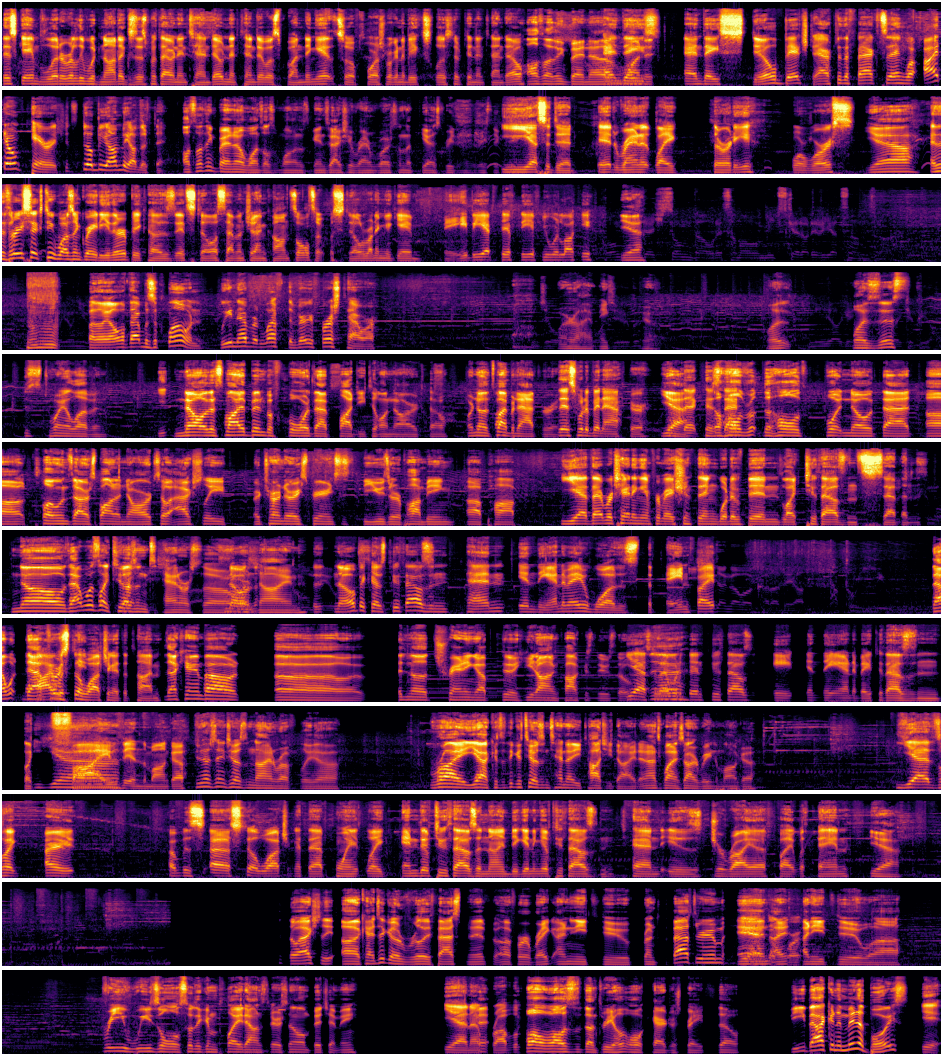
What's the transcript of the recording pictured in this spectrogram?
this game literally would not exist without Nintendo. Nintendo was funding it, so of course we're going to be exclusive to Nintendo. Also, I think Bayonetta and they and they still bitched after the fact, saying, "Well, I don't care. It should still be on the other thing." Also, I think Bayonetta one's also one of those games that actually ran worse on the PS3 than the 360. Yes, it did. It ran at like 30 or worse. Yeah, And the 360 wasn't great either because it's still a 7th gen console, so it was still running a game maybe at 50 if you were lucky. yeah. By the way, all of that was a clone. We never left the very first tower. Where do I make it go? Was was this? This is 2011. No, this might have been before that plot detail on Naruto, or no, this might have been after it. This would have been after. yeah, That, the that- whole the whole footnote that uh, clones that respond to Naruto actually return their experiences to the user upon being uh, popped. yeah, that retaining information thing would have been like 2007. No, that was like 2010 or so, No, or nine. No, because 2010 in the anime was the pain fight. That that I was still came- watching at the time. that came about uh in the training up to Hidan Kakuzu. So Yeah, so that eh, would have been 2008 in the anime, 2000 like Yeah. five in the manga. 2008, 2009, roughly. Yeah. Right. Yeah, because I think it's 2010 that Itachi died, and that's why I started reading the manga. Yeah, it's like I I was uh, still watching at that point. Like end of 2009, beginning of 2010 is Jiraiya fight with Pain. Yeah. So actually, uh, can I take a really fast minute uh, for a break? I need to run to the bathroom, and go I. I need to uh, free weasel so they can play downstairs and don't bitch at me. Yeah, no Eh. problem. Well, well, this is done three whole, whole characters straight. So, be back in a minute, boys. Yeah.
